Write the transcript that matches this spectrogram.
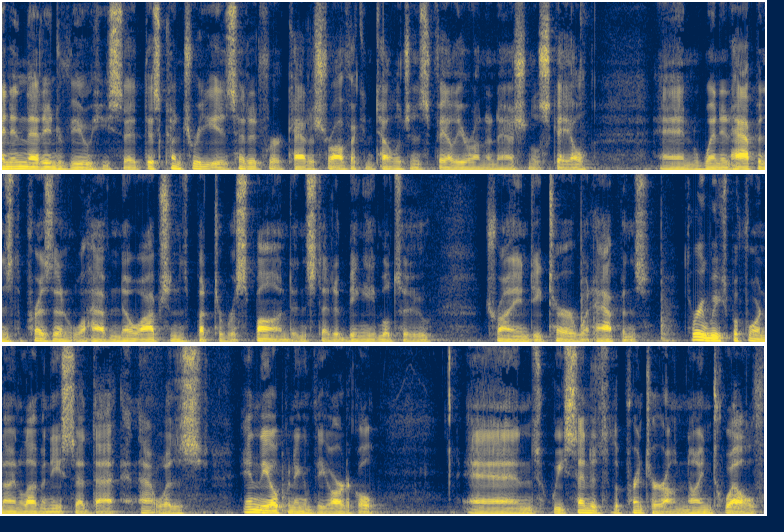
And in that interview, he said, This country is headed for a catastrophic intelligence failure on a national scale. And when it happens, the president will have no options but to respond instead of being able to try and deter what happens. Three weeks before 9 11, he said that, and that was in the opening of the article. And we sent it to the printer on 9 12.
